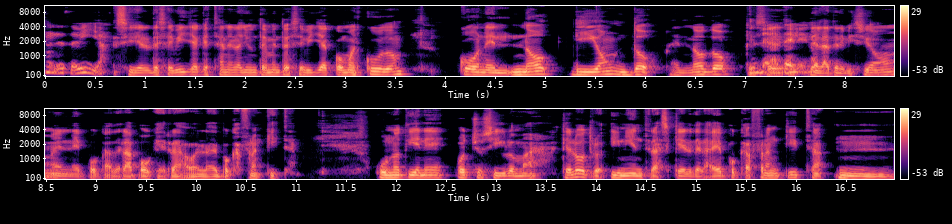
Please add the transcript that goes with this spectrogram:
El de Sevilla. Sí, el de Sevilla, que está en el Ayuntamiento de Sevilla como escudo, con el no guion do, el no do que de, la, de la televisión en la época de la posguerra o en la época franquista. Uno tiene ocho siglos más que el otro, y mientras que el de la época franquista mmm,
